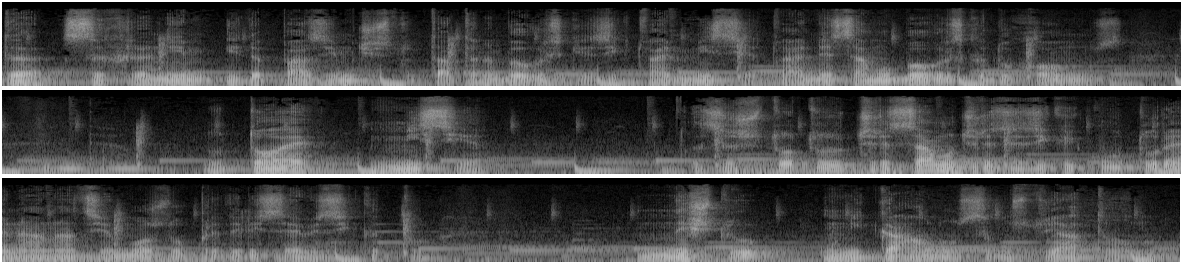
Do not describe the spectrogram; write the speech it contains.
да съхраним и да пазим чистотата на български язик. Това е мисия. Това е не само българска духовност, но то е мисия. Защото чрез, само чрез език и култура една нация може да определи себе си като нещо уникално, самостоятелно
